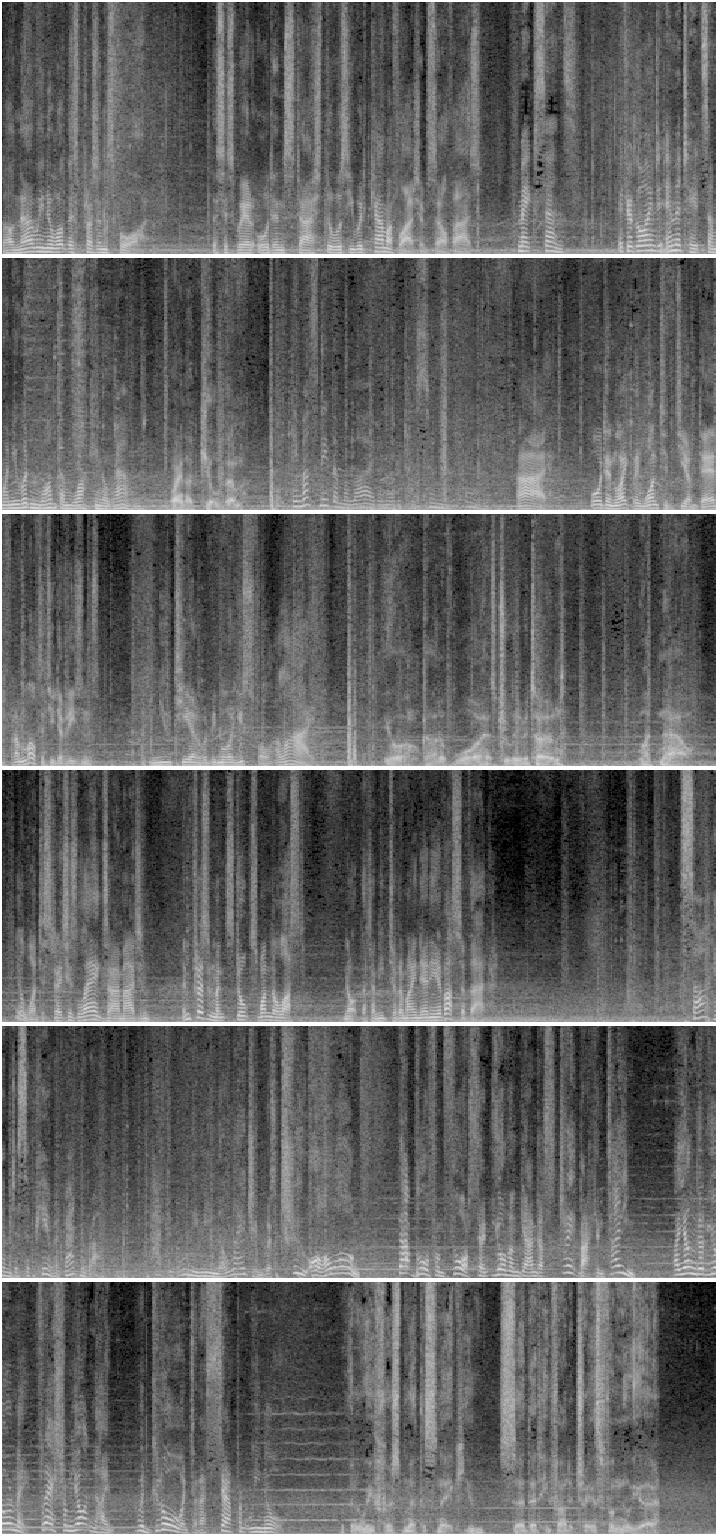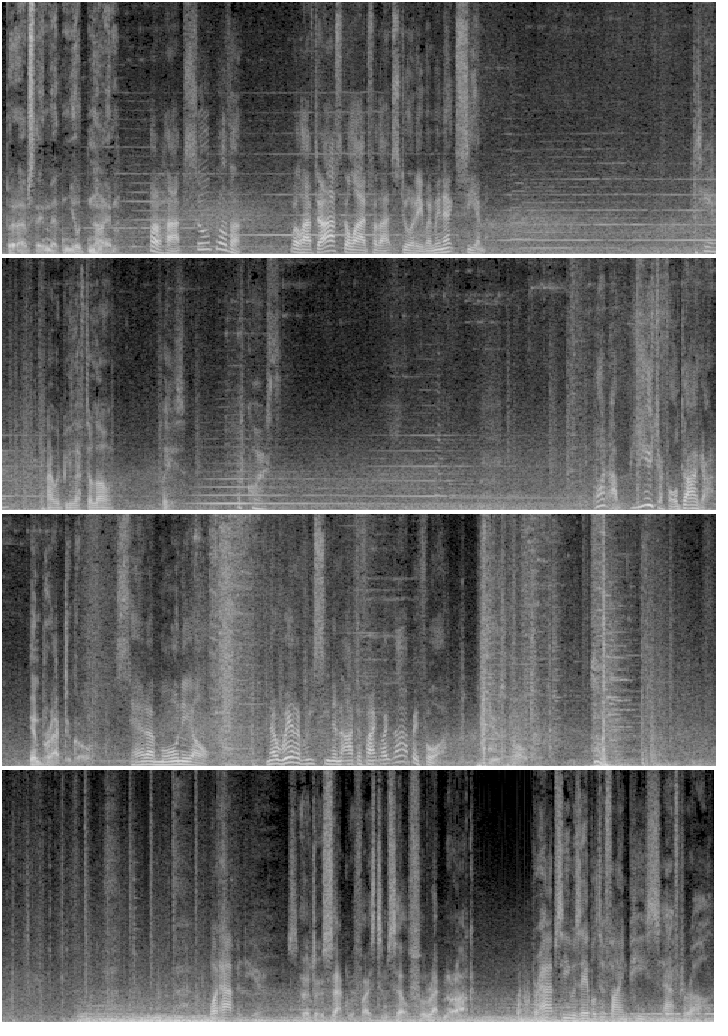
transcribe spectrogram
Well, now we know what this prison's for. This is where Odin stashed those he would camouflage himself as. Makes sense. If you're going to imitate someone, you wouldn't want them walking around. Why not kill them? He must need them alive in order to assume their form. Aye. Odin likely wanted Tyr dead for a multitude of reasons. But he knew Tyr would be more useful alive. Your god of war has truly returned. What now? He'll want to stretch his legs, I imagine. Imprisonment stokes wanderlust. Not that I need to remind any of us of that. Saw him disappear at Ragnarok. That can only mean the legend was true all along. That blow from Thor sent Jormungandr straight back in time. A younger Jormi, fresh from Jotunheim, would grow into the serpent we know. When we first met the snake, you said that he found Atreus familiar. Perhaps they met in Jotunheim. Perhaps so, brother. We'll have to ask the lad for that story when we next see him. Tyr, I would be left alone. Please. of course. What a beautiful dagger. Impractical. Ceremonial. Now, where have we seen an artifact like that before? What happened here? Surtur sacrificed himself for Ragnarok. Perhaps he was able to find peace after all.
